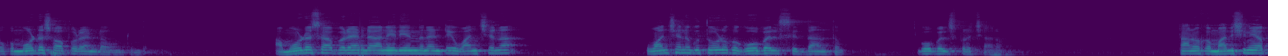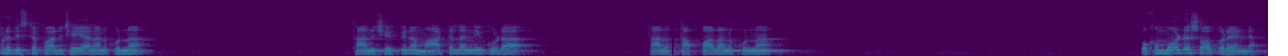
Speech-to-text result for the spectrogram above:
ఒక మోడస్ ఆపరాండా ఉంటుంది. ఆ మోడస్ ఆపరాండా అనేది ఏంటంటే వంచన వంచనకు తోడు ఒక గోబెల్ సిద్ధాంతం. గోబెల్స్ ప్రచారం. తాను ఒక మనిషిని అప్రదిష్ట పాలు చేయాలనుకున్నా తాను చెప్పిన మాటలన్నీ కూడా తాను తప్పాలనుకున్నా ఒక మోడస్ ఆపరాండా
